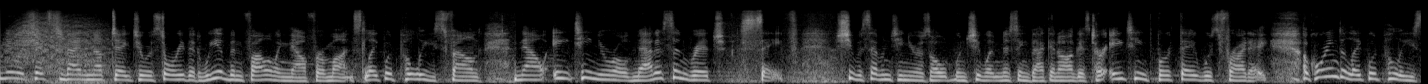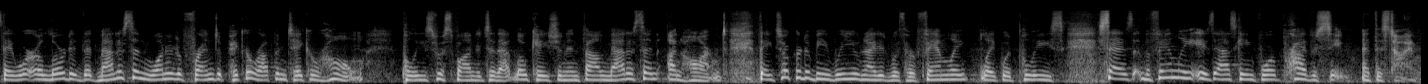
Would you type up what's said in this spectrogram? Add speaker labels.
Speaker 1: New at 6 tonight, an update to a story that we have been following now for months. Lakewood police found now 18-year-old Madison Rich safe. She was 17 years old when she went missing back in August. Her 18th birthday was Friday. According to Lakewood police, they were alerted that Madison wanted a friend to pick her up and take her home. Police responded to that location and found Madison unharmed. They took her to be reunited with her family. Lakewood police says the family is asking for privacy at this time.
